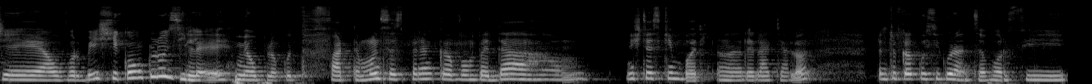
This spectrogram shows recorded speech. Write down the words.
ce au vorbit și concluziile mi-au plăcut foarte mult. Să sperăm că vom vedea um, niște schimbări în relația lor, pentru că cu siguranță vor fi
